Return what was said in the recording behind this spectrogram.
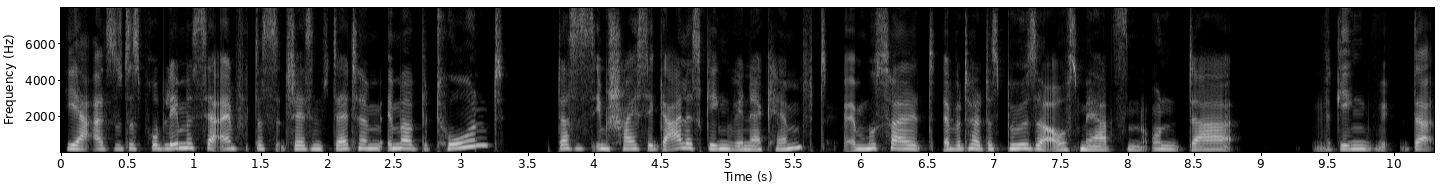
Ja, also das Problem ist ja einfach, dass Jason Statham immer betont, dass es ihm scheißegal ist, gegen wen er kämpft. Er muss halt, er wird halt das Böse ausmerzen und da gegen, da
